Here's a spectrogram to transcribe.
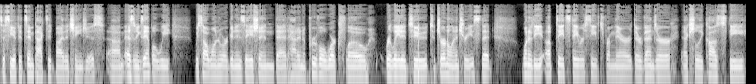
to see if it's impacted by the changes. Um, as an example, we, we saw one organization that had an approval workflow related to, to journal entries that one of the updates they received from their, their vendor actually caused the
